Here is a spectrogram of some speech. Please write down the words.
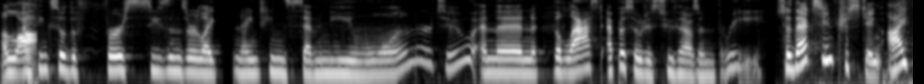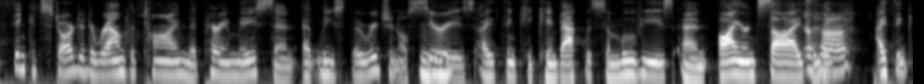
A lot. I think so. The first seasons are like 1971 or two, and then the last episode is 2003. so that's interesting. I think it started around the time that Perry Mason, at least the original Mm-hmm. series, I think he came back with some movies and Ironsides. Uh-huh. they, I think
